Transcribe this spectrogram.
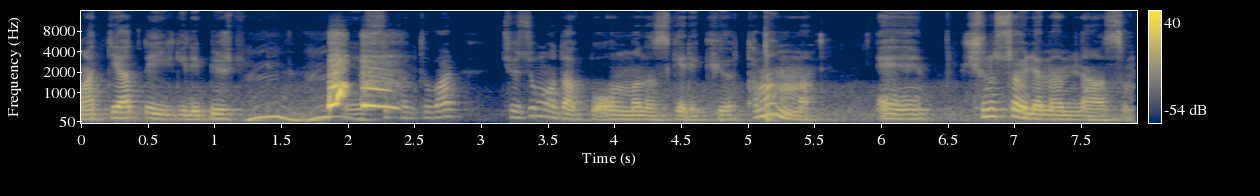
maddiyatla ilgili bir e, sıkıntı var. Çözüm odaklı olmanız gerekiyor. Tamam mı? E, şunu söylemem lazım.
